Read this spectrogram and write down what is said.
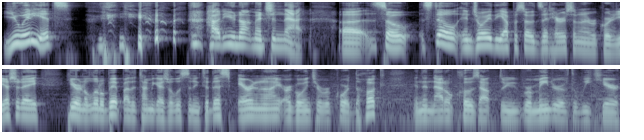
you idiots. How do you not mention that? Uh, so, still enjoy the episodes that Harrison and I recorded yesterday. Here in a little bit, by the time you guys are listening to this, Aaron and I are going to record the hook, and then that'll close out the remainder of the week here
